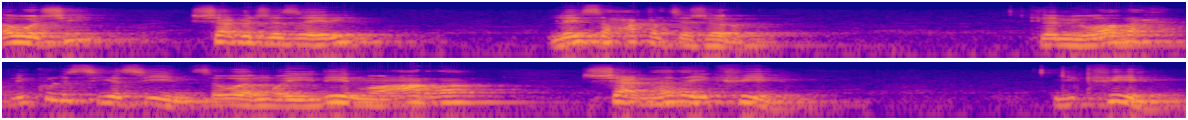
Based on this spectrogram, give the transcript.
أول شيء الشعب الجزائري ليس حق التجارب. كلامي واضح لكل السياسيين سواء مؤيدين معارضة الشعب هذا يكفيه. يكفيه.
